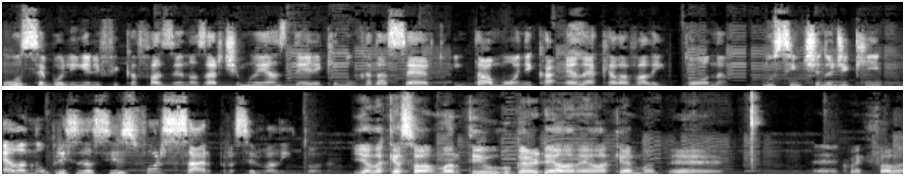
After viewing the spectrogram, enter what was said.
o Cebolinha ele fica fazendo as artimanhas dele que nunca dá certo. Então a Mônica, ela é aquela valentona no sentido de que ela não precisa se esforçar pra ser valentona. E ela quer só manter o lugar dela, né? Ela quer... É... é, como é que fala?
